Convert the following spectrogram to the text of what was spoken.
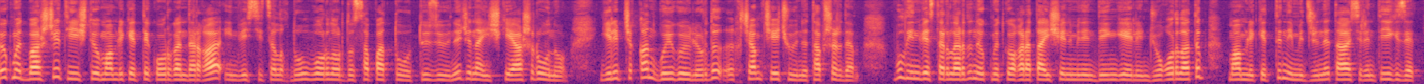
Өкмөт башчы тийиштүү мамлекеттик органдарга инвестициялык долбоорлорду сапаттуу түзүүнү жана ишке ашырууну, келип чыккан көйгөйлөрдү ыкчам чечүүнү тапшырды. Бул инвесторлордун өкмөткө карата ишениминин деңгээлин жогорулатып, мамлекеттин имиджине таасирин тийгизет.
